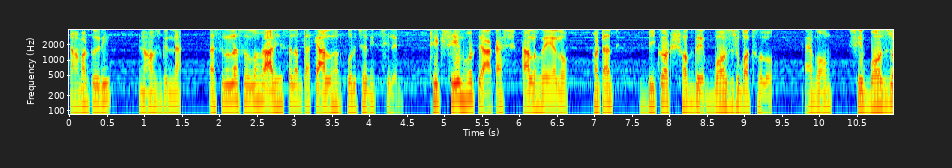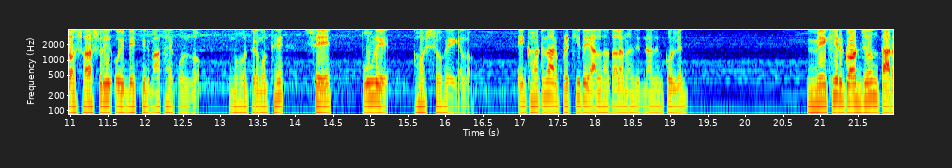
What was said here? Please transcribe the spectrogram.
তামার তৈরি? নওয়াজবিল্লা রাসুল্লাহ সাল্লাহ আলী সাল্লাম তাকে আল্লাহর পরিচয় দিচ্ছিলেন। ঠিক সেই মুহূর্তে আকাশ কালো হয়ে এলো। হঠাৎ বিকট শব্দে বজ্রপাত হলো এবং সেই বজ্র সরাসরি ওই ব্যক্তির মাথায় পড়ল। মুহূর্তের মধ্যে সে পুড়ে ভস্য হয়ে গেল। এই ঘটনার প্রেক্ষিতে আল্লাহ তালা নাজিল করলেন, মেঘের গর্জন তার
